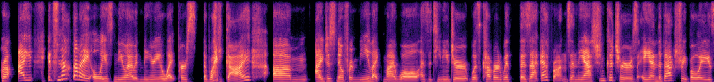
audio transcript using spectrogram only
pro- I it's not that I always knew I would marry a white person a white guy. Um, I just know for me, like my wall as a teenager was covered with the Zac Efrons and the Ashton Kutchers and the Backstreet Boys.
